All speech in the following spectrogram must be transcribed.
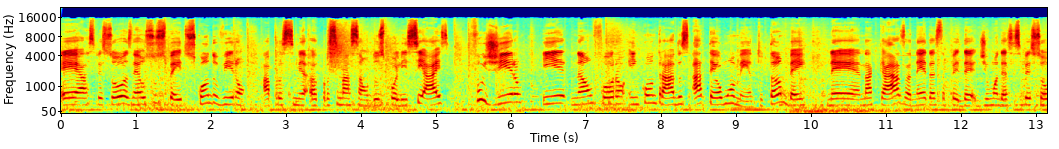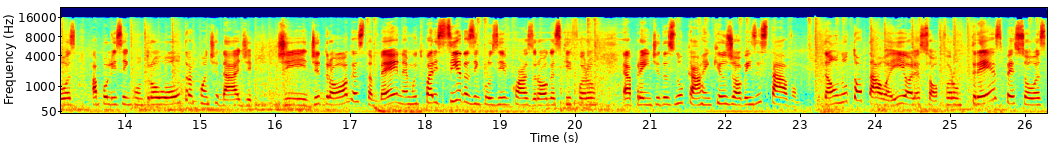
é, as pessoas, né, os suspeitos, quando viram a aproxima, aproximação dos policiais, fugiram e não foram encontrados até o momento. Também né, na casa né, dessa, de uma dessas pessoas, a polícia encontrou outra quantidade de, de drogas também, né, muito parecidas inclusive com as drogas que foram apreendidas no carro em que os jovens estavam. Então, no total aí, olha só, foram três pessoas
